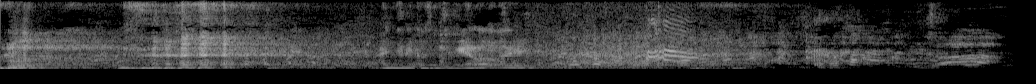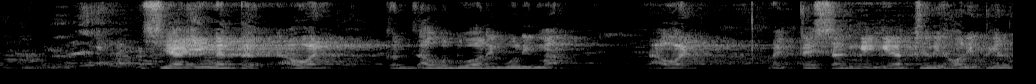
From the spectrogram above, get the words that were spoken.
bro. Anjir kos ngegelo euy. Sia inget tuh, awan ke tahun 2005. Awan naik tesan ngegeat cili Holyfield.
